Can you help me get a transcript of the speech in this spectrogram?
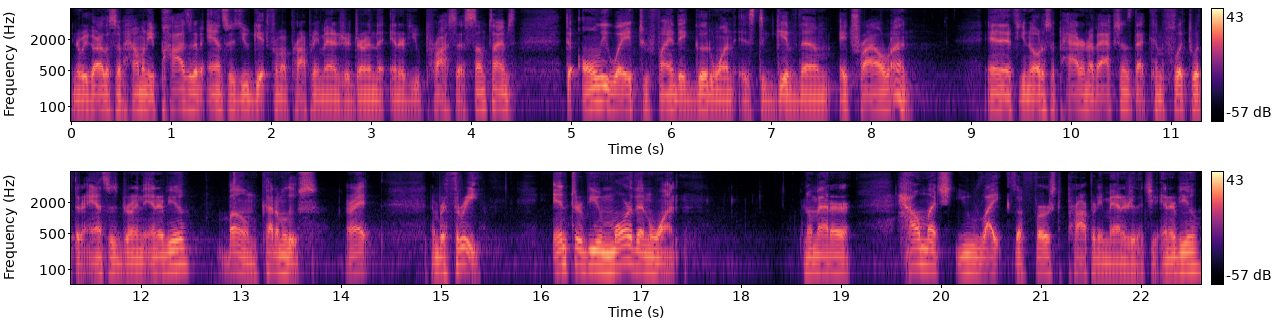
You know, regardless of how many positive answers you get from a property manager during the interview process, sometimes the only way to find a good one is to give them a trial run. And if you notice a pattern of actions that conflict with their answers during the interview, boom, cut them loose. All right. Number three, interview more than one. No matter how much you like the first property manager that you interview,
